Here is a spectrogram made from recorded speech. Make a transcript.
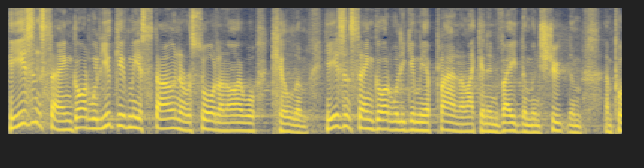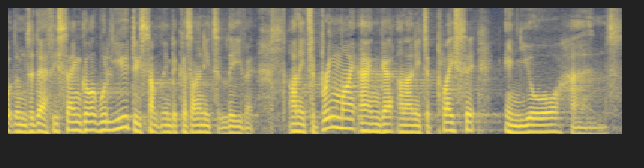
He isn't saying, God, will you give me a stone or a sword and I will kill them? He isn't saying, God, will you give me a plan and I can invade them and shoot them and put them to death? He's saying, God, will you do something because I need to leave it? I need to bring my anger and I need to place it in your hands.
